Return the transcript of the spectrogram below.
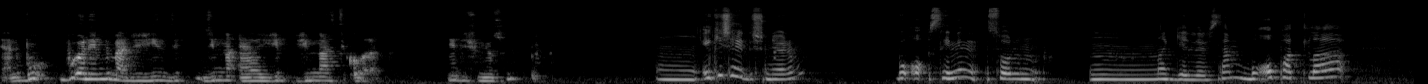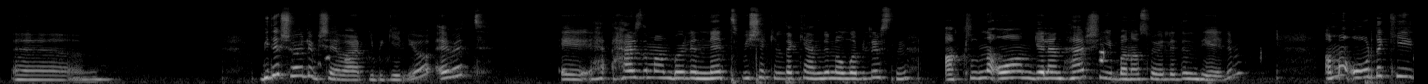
Yani bu bu önemli bence jim, jimna, e, jim- jimnastik olarak. Ne düşünüyorsun? Hmm, iki şey düşünüyorum. Bu o- senin sorununa gelirsem bu opakla bir de şöyle bir şey var gibi geliyor. Evet e, he- her zaman böyle net bir şekilde kendin olabilirsin. Aklına o an gelen her şeyi bana söyledin diyelim. Ama oradaki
